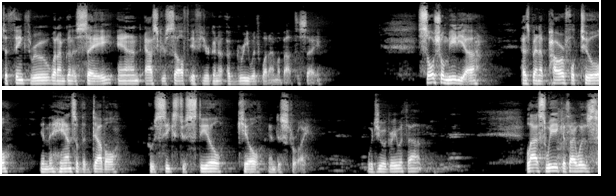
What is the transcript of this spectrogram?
to think through what I'm going to say and ask yourself if you're going to agree with what I'm about to say. Social media has been a powerful tool in the hands of the devil who seeks to steal, kill, and destroy. Would you agree with that? Last week, as I was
